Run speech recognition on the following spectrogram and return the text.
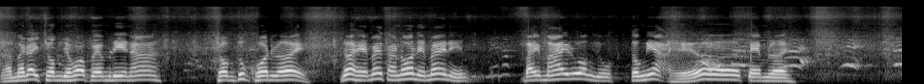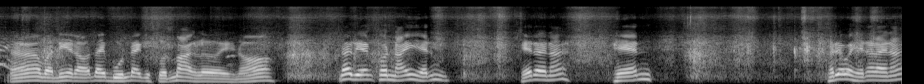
เราไม่ได้ชมเฉพาะเป็นบดีนะ ชมทุกคนเลยเนาะเห็นไหมทางโน้นเห็นไหมนี่ ใบไม้ร่วงอยู่ตรงเนี้ยเฮ้อเต็มเลยนะวันนี้เราได้บุญได้กุศลมากเลยเนาะนักเรียนคนไหนเห็น เห็นอะไรนะ เห็นเขาเรียกว่าเห็นอะไรนะ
